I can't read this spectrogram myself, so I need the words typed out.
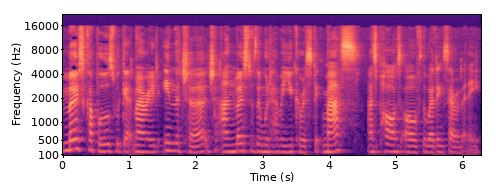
most couples would get married in the church and most of them would have a Eucharistic Mass as part of the wedding ceremony.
